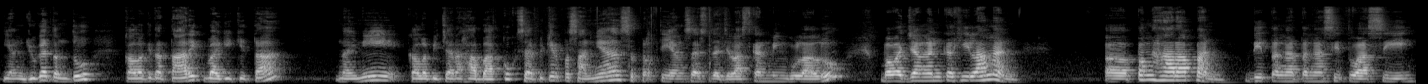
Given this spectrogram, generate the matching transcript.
Yang juga tentu kalau kita tarik bagi kita. Nah, ini kalau bicara Habakuk, saya pikir pesannya seperti yang saya sudah jelaskan minggu lalu. Bahwa jangan kehilangan uh, pengharapan di tengah-tengah situasi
